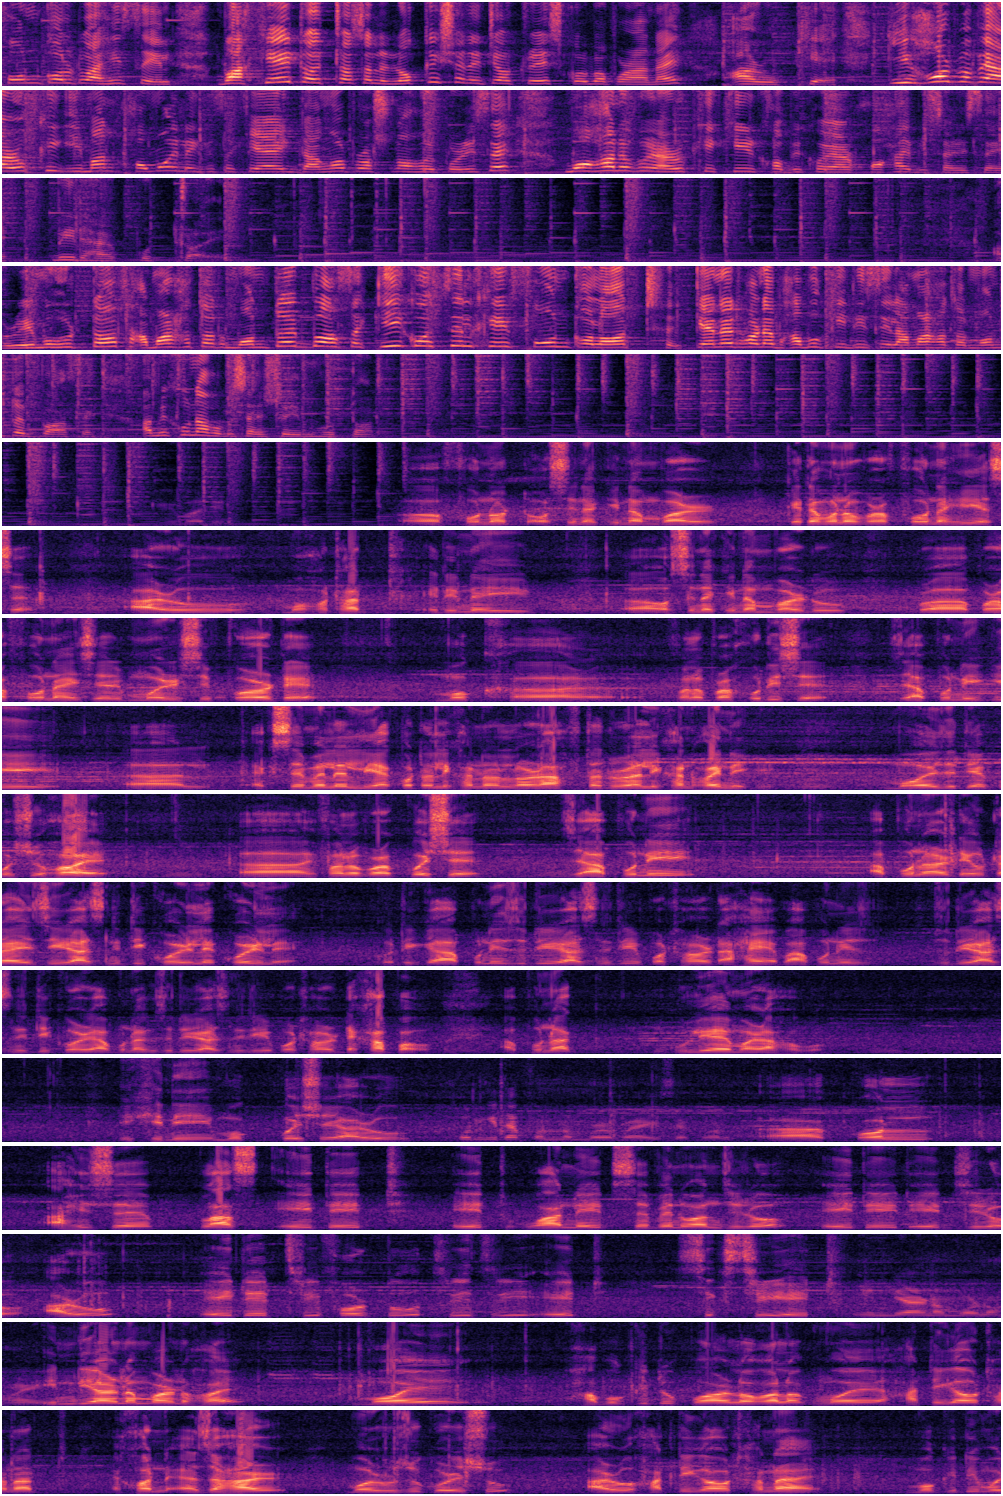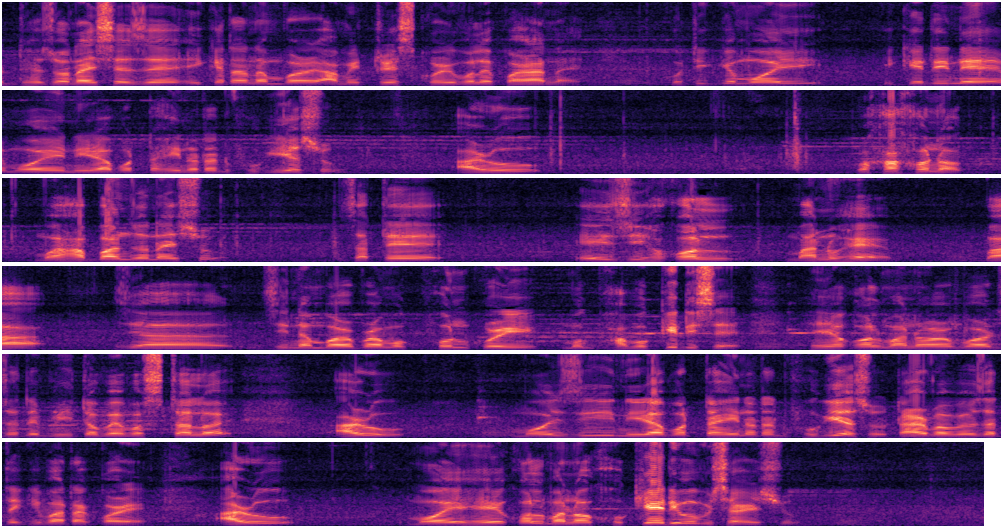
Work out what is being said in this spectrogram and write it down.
ফোন কলটো আহিছিল বা সেই তথ্য আচলতে লোকেশ্যন এতিয়াও ট্ৰেছ কৰিব পৰা নাই আৰক্ষীয়ে। কিহৰ বাবে আৰক্ষীক ইমান সময় লাগিছে সেয়া এক ডাঙৰ প্ৰশ্ন হৈ পৰিছে। মহানগৰী আৰক্ষী শীৰ্ষ বিষয়াৰ সহায় বিচাৰিছে বিধায়ক পুত্ৰই। আৰু এই মুহূৰ্তত আমাৰ হাতত মন্তব্য আছে। কি কৈছিল সেই ফোন কলত কেনেধৰণে ভাবুকি দিছিল? আমাৰ হাতত মন্তব্য আছে। আমি শুনাব বিচাৰিছোঁ এই মুহূৰ্তত। ফোনত অচিনাকি নাম্বাৰ কেইটামানৰ পৰা ফোন আহি আছে। আৰু মই হঠাৎ এদিন এই অচিনাকি নাম্বাৰটোৰ পৰা- পৰা ফোন আহিছে মই ৰিচিভ কৰোঁতে মোক ফালৰ পৰা সুধিছে যে আপুনি কি ex M L A Liaqat Ali খানৰ ল'ৰা আফতাদুৰ আলী খান হয় নেকি? মই যেতিয়া কৈছোঁ হয় সিফালৰ পৰা কৈছে যে আপুনি আপোনাৰ দেউতাই যি ৰাজনীতি কৰিলে কৰিলে। গতিকে আপুনি যদি ৰাজনীতিৰ পথাৰত আহে বা আপুনি যদি ৰাজনীতি কৰে আপোনাক যদি ৰাজনীতিৰ পথাৰত দেখা পাওঁ আপোনাক গুলীয়াই মাৰা হ'ব। এইখিনি মোক কৈছে আৰু কোনকেইটা ফোন নম্বৰৰ পৰা আহিছে কল? কল আহিছে plus eight eight eight one eight seven one zero' eight eight eight zero' আৰু eight eight three four two three three eight six three eight ইণ্ডিয়াৰ নম্বৰ নহয়। ইণ্ডিয়াৰ নাম্বাৰ নহয়। মই ভাবুকিটো পোৱাৰ লগালগ মই হাতীগাঁও থানাত এখন এজাহাৰ মই ৰুজু কৰিছোঁ আৰু হাতীগাঁও থানাই মোক ইতিমধ্যে জনাইছে যে এইকেইটা নম্বৰ আমি ট্ৰেছ কৰিবলৈ পৰা নাই। গতিকে মই এইকেইদিনে মই নিৰাপত্তাহীনতাত ভুগি আছোঁ। আৰু প্ৰশাসনক মই আহ্বান জনাইছোঁ যাতে এই যিসকল মানুহে বা যি- নম্বৰৰ পৰা মোক ফোন কৰি মোক ভাবুকি দিছে সেইসকল মানুহৰ ওপৰত যাতে বিহিত ব্যৱস্থা লয় আৰু মই যি নিৰাপত্তাহীনতাত ভুগি আছোঁ তাৰ বাবেও যাতে কিবা এটা কৰে। আৰু মই সেইসকল মানুহক সকীয়াই দিব বিচাৰিছোঁ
